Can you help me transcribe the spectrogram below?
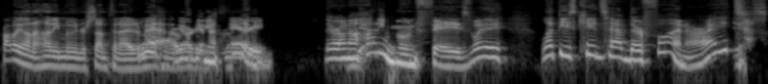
Probably on a honeymoon or something i'd imagine yeah, they already got married. they're on a yeah. honeymoon phase. Wait, let these kids have their fun all right? Yes.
